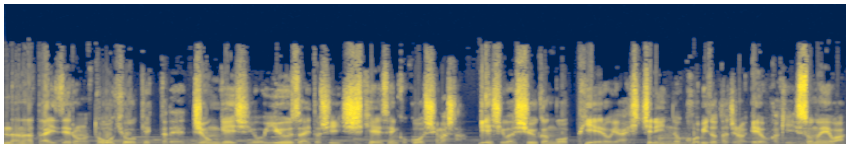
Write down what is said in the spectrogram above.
7対0の投票結果でジョン・ゲイシーを有罪とし死刑宣告をしました。ゲイシーは収監後、ピエロや7人の小人たちの絵を描き、その絵は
